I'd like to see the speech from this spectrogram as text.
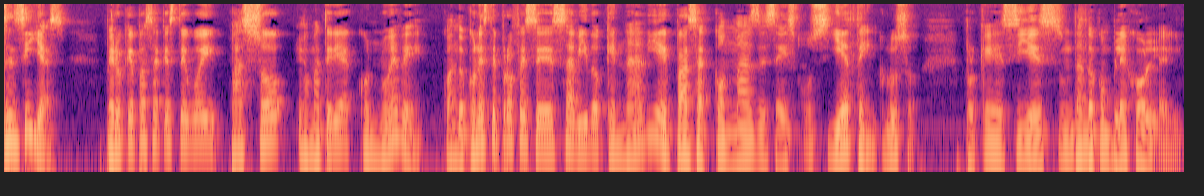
sencillas. Pero qué pasa que este güey pasó la materia con nueve, cuando con este profe se es sabido que nadie pasa con más de seis o siete incluso, porque sí es un tanto complejo el,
